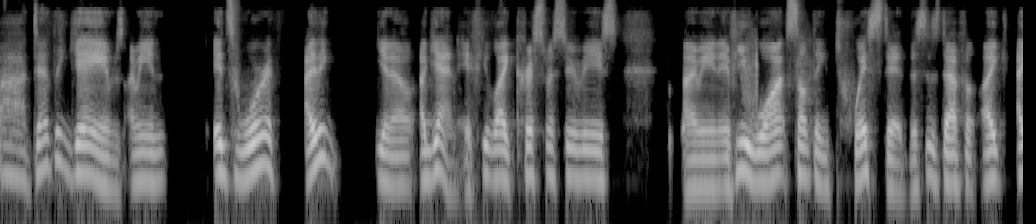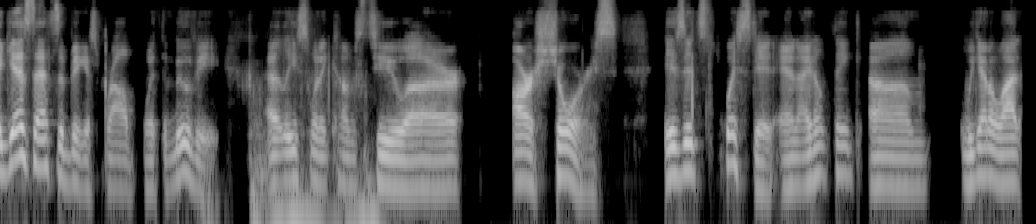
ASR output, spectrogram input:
uh deadly games. I mean, it's worth I think, you know, again, if you like Christmas movies, I mean, if you want something twisted, this is definitely like I guess that's the biggest problem with the movie, at least when it comes to our our shores, is it's twisted. And I don't think um we got a lot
